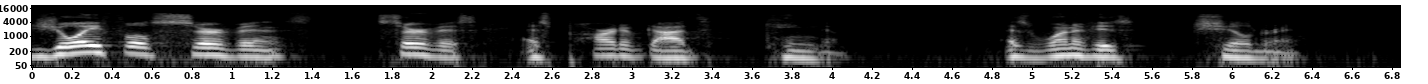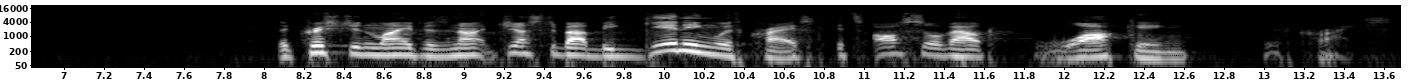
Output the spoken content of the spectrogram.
joyful service, service as part of God's kingdom, as one of his children. The Christian life is not just about beginning with Christ, it's also about walking with Christ.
